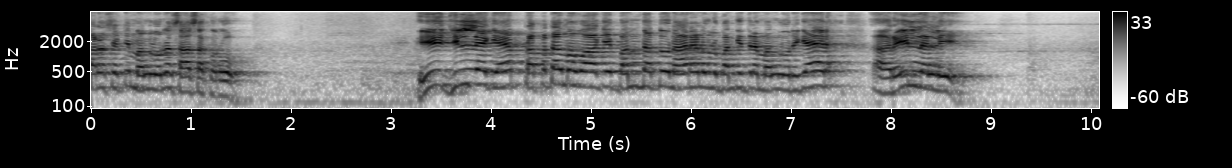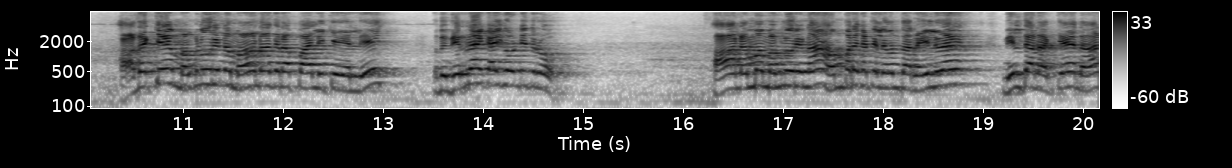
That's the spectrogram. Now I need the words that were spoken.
ಭರತ್ ಶೆಟ್ಟಿ ಮಂಗಳೂರಿನ ಶಾಸಕರು. ಈ ಜಿಲ್ಲೆಗೆ ಪ್ರಪ್ರಥಮವಾಗಿ ಬಂದದ್ದು ನಾರಾಯಣಗುರು ಬಂದಿದ್ದರೆ ಮಂಗಳೂರಿಗೆ ರೈಲಿನಲ್ಲಿ. ಅದಕ್ಕೆ ಮಂಗಳೂರಿನ ಮಹಾನಗರ ಪಾಲಿಕೆಯಲ್ಲಿ ಒಂದು ನಿರ್ಣಯ ಕೈಗೊಂಡಿದ್ರು. ಆ ನಮ್ಮ ಮಂಗಳೂರಿನ ಹಂಪನಕಟ್ಟೆಯಲ್ಲಿ ಒಂದು ರೈಲ್ವೆ ನಿಲ್ದಾಣಕ್ಕೆ ನಾರ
